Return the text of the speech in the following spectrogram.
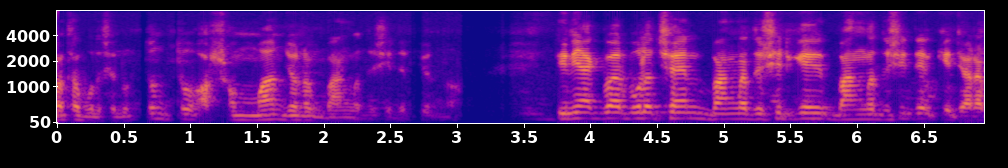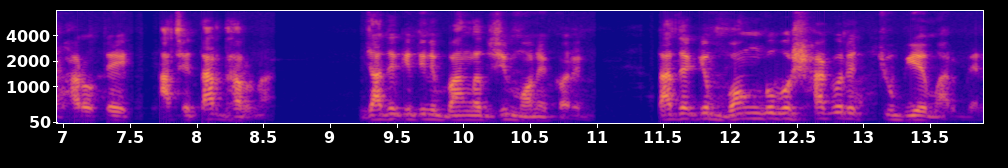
কথা বলেছেন, অত্যন্ত অসম্মানজনক বাংলাদেশিদের জন্য। তিনি একবার বলেছেন, বাংলাদেশিকে, বাংলাদেশিদেরকে যারা ভারতে আছে, তার ধারণা, যাদেরকে তিনি বাংলাদেশি মনে করেন, তাদেরকে বঙ্গোপসাগরে চুবিয়ে মারবেন।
